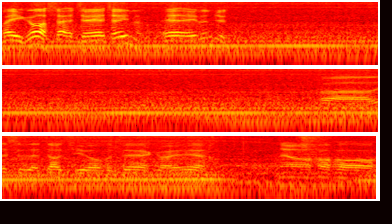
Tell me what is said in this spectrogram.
There you go, set it to 18, 1800. Oh, this is a dodgy overtake right here. No,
